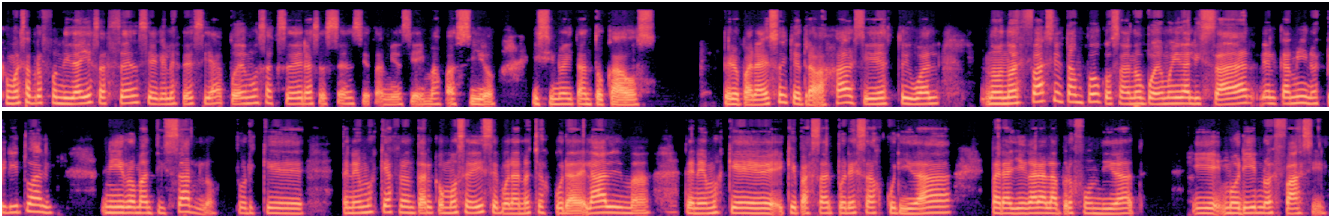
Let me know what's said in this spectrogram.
como esa profundidad y esa esencia que les decía, podemos acceder a esa esencia también si hay más vacío y si no hay tanto caos. Pero para eso hay que trabajar, si esto igual no, no es fácil tampoco, o sea, no podemos idealizar el camino espiritual ni romantizarlo, porque tenemos que afrontar, como se dice, por la noche oscura del alma, tenemos que, que pasar por esa oscuridad para llegar a la profundidad. Y morir no es fácil.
